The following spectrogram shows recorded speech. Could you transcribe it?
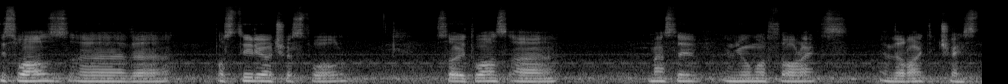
this was uh, the posterior chest wall so it was a massive pneumothorax in the right chest.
